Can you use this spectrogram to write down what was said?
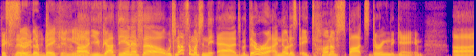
fix their Save their bacon, yeah. Uh, you've got the NFL, which not so much in the ads, but there were I noticed a ton of spots during the game. Uh,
